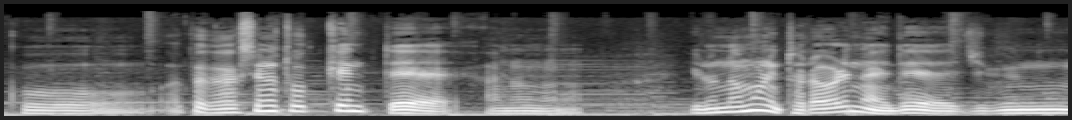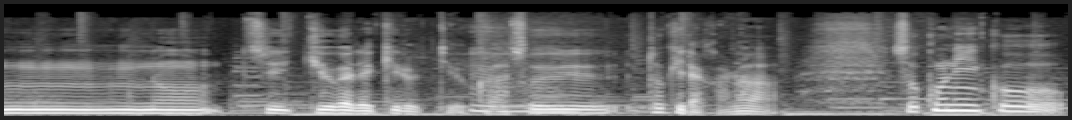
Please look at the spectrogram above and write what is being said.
こうやっぱり学生の特権ってあのいろんなものにとらわれないで自分の追求ができるっていうか、うん、そういう時だからそこにこ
